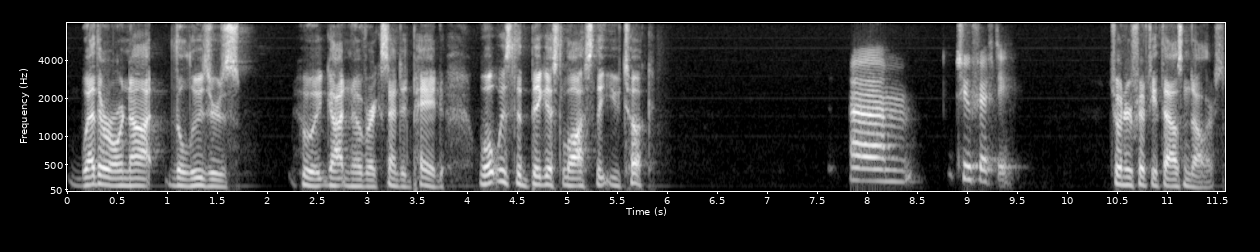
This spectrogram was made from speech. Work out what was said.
whether or not the losers who had gotten overextended paid. What was the biggest loss that you took? Um, two fifty. Two hundred fifty thousand dollars.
